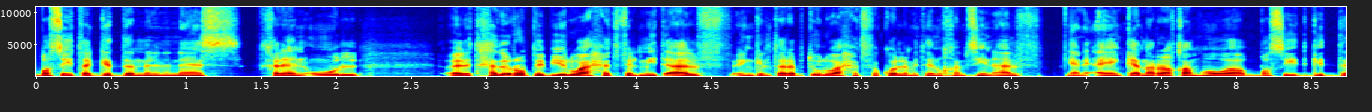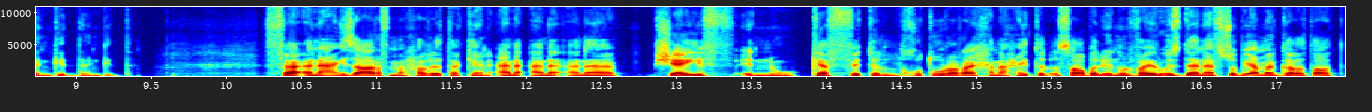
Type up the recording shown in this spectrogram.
بسيطة جدا من الناس خلينا نقول الاتحاد الأوروبي بيقول واحد في المئة ألف إنجلترا بتقول واحد في كل 250 ألف يعني ايا كان الرقم هو بسيط جدا جدا جدا. فأنا عايز أعرف من حضرتك يعني أنا أنا أنا شايف إنه كفة الخطورة رايحة ناحية الإصابة لأنه الفيروس ده نفسه بيعمل جلطات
